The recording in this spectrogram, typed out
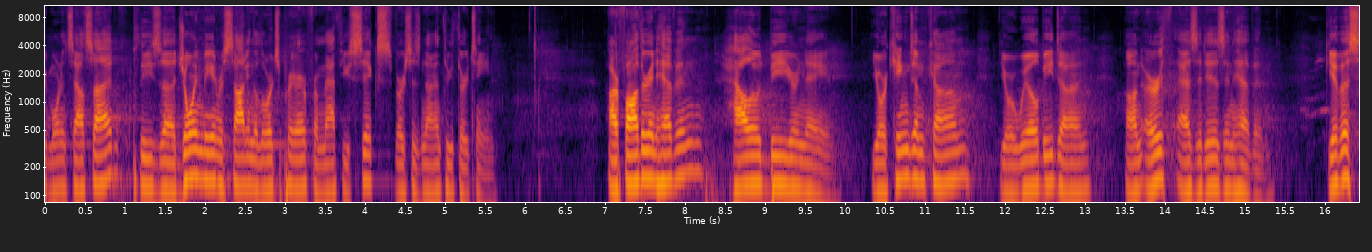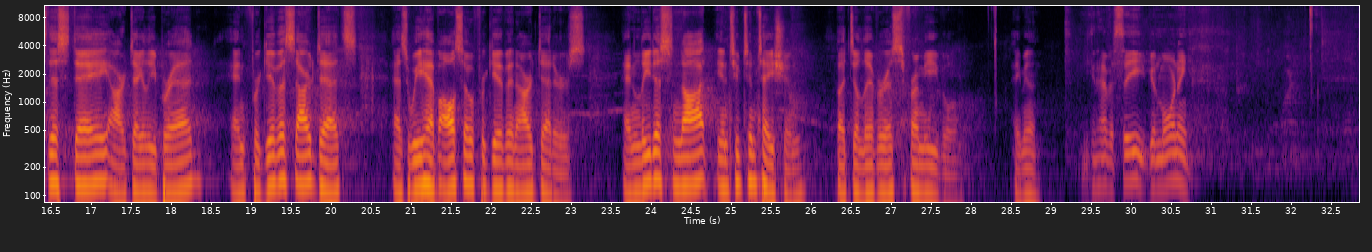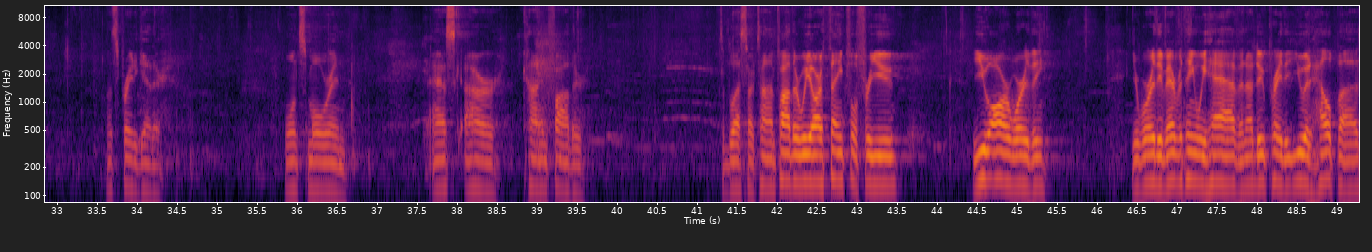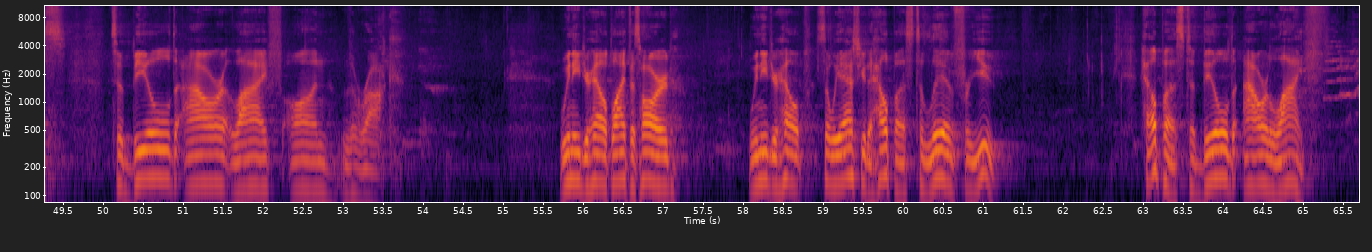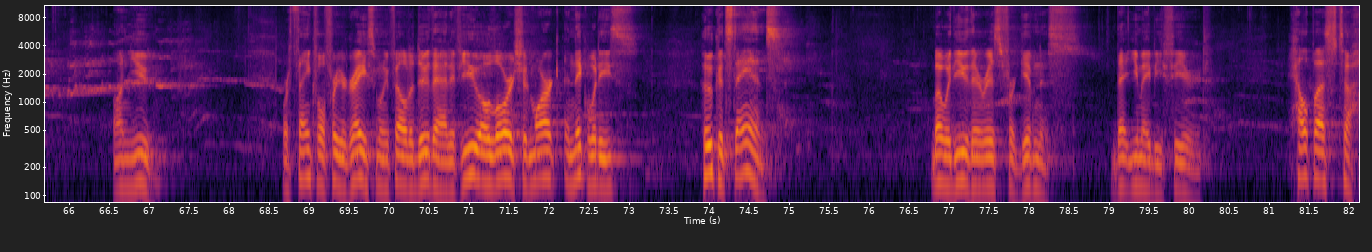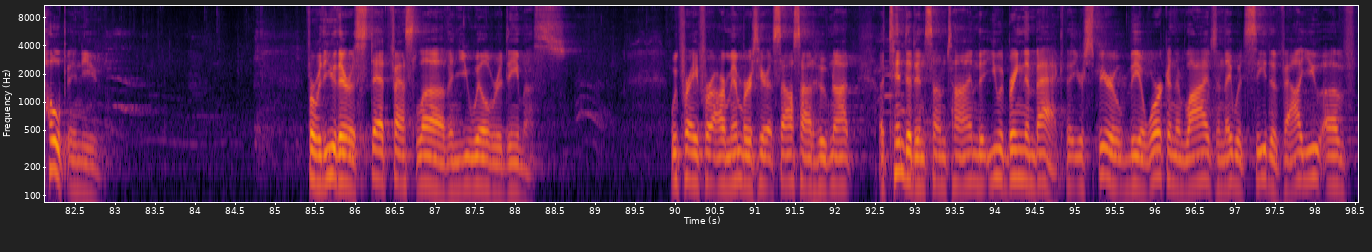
Good morning, Southside. Please uh, join me in reciting the Lord's Prayer from Matthew 6, verses 9 through 13. Our Father in heaven, hallowed be your name. Your kingdom come, your will be done, on earth as it is in heaven. Give us this day our daily bread, and forgive us our debts as we have also forgiven our debtors. And lead us not into temptation, but deliver us from evil. Amen. You can have a seat. Good morning. Let's pray together once more and ask our kind Father to bless our time. Father, we are thankful for you. You are worthy. You're worthy of everything we have, and I do pray that you would help us to build our life on the rock. We need your help. Life is hard. We need your help, so we ask you to help us to live for you. Help us to build our life on you. We're thankful for your grace when we fail to do that. If you, O oh Lord, should mark iniquities, who could stand? But with you there is forgiveness, that you may be feared. Help us to hope in you for with you there is steadfast love, and you will redeem us. We pray for our members here at Southside who've not attended in some time that you would bring them back, that your spirit would be at work in their lives, and they would see the value of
